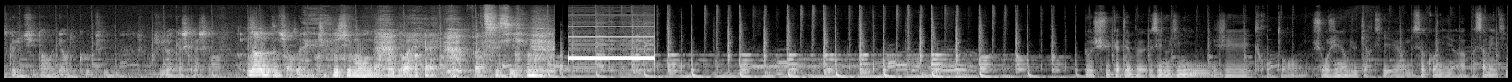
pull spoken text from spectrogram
Parce que je suis ton regard, du coup, tu, tu, tu le cache-cache. Non, Pas de tu, tu peux suivre mon regard. Ouais, pas de soucis. Je suis Kateb Zenoudini, j'ai 30 ans, je suis originaire du quartier euh, Msakwani à Passamaiti.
